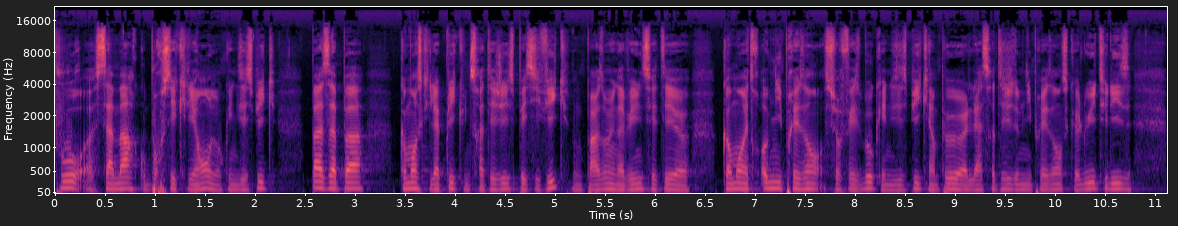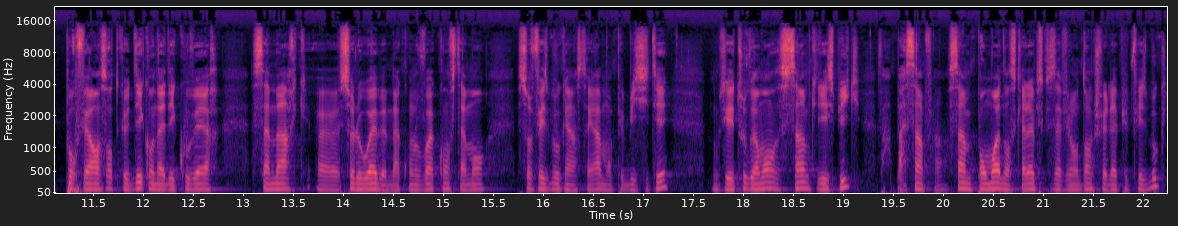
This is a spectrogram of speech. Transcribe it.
pour euh, sa marque ou pour ses clients. Donc il nous explique pas à pas comment est-ce qu'il applique une stratégie spécifique. Par exemple, il y en avait une, c'était euh, comment être omniprésent sur Facebook et il nous explique un peu euh, la stratégie d'omniprésence que lui utilise pour faire en sorte que dès qu'on a découvert sa marque sur le web, bah, qu'on le voit constamment sur Facebook et Instagram en publicité. Donc c'est des trucs vraiment simples qu'il explique. Enfin, pas simple, hein. simple pour moi dans ce cas-là, parce que ça fait longtemps que je fais de la pub Facebook,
